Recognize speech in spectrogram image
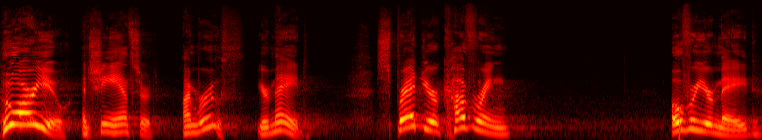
Who are you? And she answered, I'm Ruth, your maid. Spread your covering over your maid,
